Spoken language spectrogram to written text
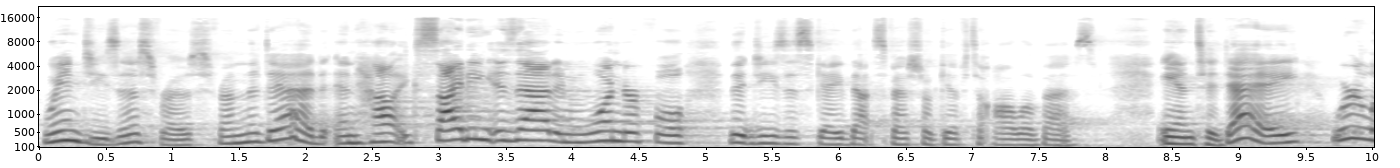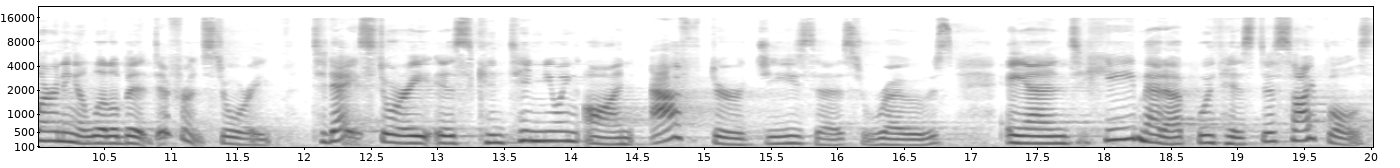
when Jesus rose from the dead. And how exciting is that and wonderful that Jesus gave that special gift to all of us. And today we're learning a little bit different story. Today's story is continuing on after Jesus rose and he met up with his disciples.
